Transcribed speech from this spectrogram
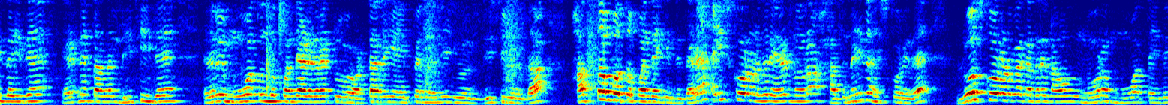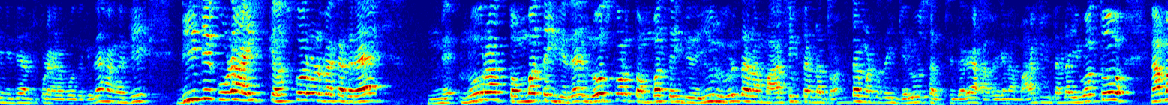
ಇದೆ ಇದೆ. ಎರಡನೇ ಸ್ಥಾನದಲ್ಲಿ ಡಿ ಸಿ ಇದೆ. ಇದರಲ್ಲಿ ಮೂವತ್ತೊಂದು ಪಂದ್ಯ ಆಡಿದರೆ ಟು ಒಟ್ಟಾರೆಗೆ ಐ ಪಿ ಎಲ್ನಲ್ಲಿ ಡಿ ಸಿ ವಿರುದ್ಧ. ಹತ್ತೊಂಬತ್ತು ಪಂದ್ಯ ಗೆದ್ದಿದ್ದಾರೆ. ಹೈ ಸ್ಕೋರ್ ನೋಡಿದ್ರೆ ಎರಡು ನೂರ ಹದಿನೈದು ಹೈ ಸ್ಕೋರ್ ಇದೆ. ಲೋ ಸ್ಕೋರ್ ನೋಡ್ಬೇಕಾದ್ರೆ ನಾವು ನೂರ ಮೂವತ್ತೈದೇನಿದೆ ಅಂತ ಕೂಡ ಹೇಳ್ಬೋದಾಗಿದೆ. ಹಾಗಾಗಿ ಡಿ ಸಿ ಕೂಡ ಹೈ ಸ್ಕೋರ್ ನೋಡ್ಬೇಕಾದ್ರೆ ನೂರ ತೊಂಬತ್ತೈದು ಇದೆ ಲೋ ಸ್ಕೋರ್ ತೊಂಬತ್ತೈದು ಇದೆ. ಇವ್ರ ವಿರುದ್ಧ ನಮ್ಮ ಆರ್ ಸಿ ತಂಡ ದೊಡ್ಡ ಮಟ್ಟದ ಗೆಲುವು ಸಾಧಿಸಿದ್ದಾರೆ ಹಾಗಾಗಿ ನಮ್ಮ ಆರ್ ಸಿ ತಂಡ ಇವತ್ತು ನಮ್ಮ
